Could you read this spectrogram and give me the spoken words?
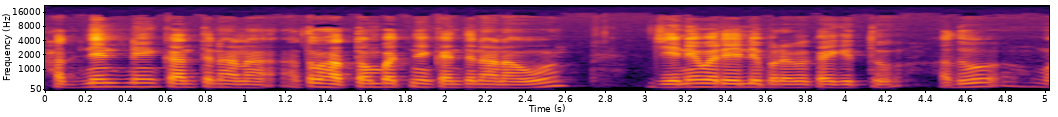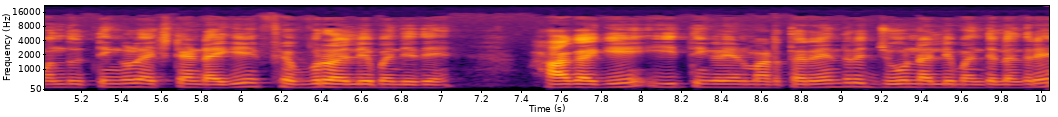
ಹದಿನೆಂಟನೇ ಕಂತಿನ ಹಣ ಅಥವಾ ಹತ್ತೊಂಬತ್ತನೇ ಕಂತಿನ ಹಣವು ಜನವರಿಯಲ್ಲಿ ಬರಬೇಕಾಗಿತ್ತು. ಅದು ಒಂದು ತಿಂಗಳು ಎಕ್ಸ್ಟೆಂಡ್ ಆಗಿ ಫೆಬ್ರವರಿಯಲ್ಲಿ ಬಂದಿದೆ. ಹಾಗಾಗಿ ಈ ತಿಂಗಳು ಏನು ಮಾಡ್ತಾರೆ ಅಂದರೆ ಜೂನಲ್ಲಿ ಬಂದಿಲ್ಲ ಅಂದರೆ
